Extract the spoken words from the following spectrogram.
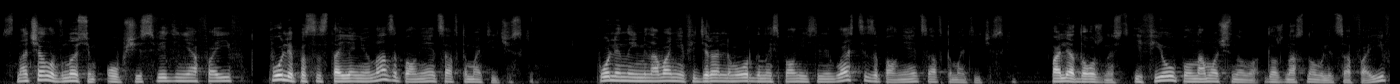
Сначала вносим общие сведения о ФАИФ. Поле по состоянию на заполняется автоматически. Поле наименования федерального органа исполнительной власти заполняется автоматически. Поля «Должность» и ФИО полномоченного должностного лица ФАИФ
